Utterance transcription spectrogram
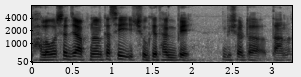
ভালোবাসা যে আপনার কাছেই সুখে থাকবে বিষয়টা তা না।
